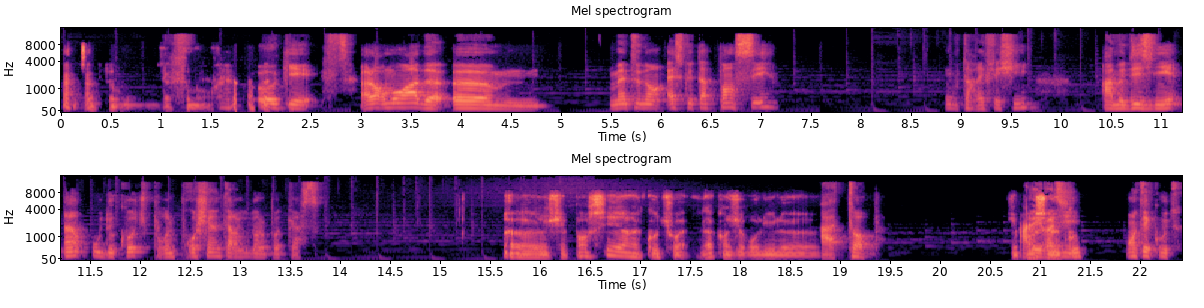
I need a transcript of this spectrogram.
exactement, exactement. ok. Alors, Moad, euh, maintenant, est-ce que tu as pensé ou tu as réfléchi à me désigner un ou deux coachs pour une prochaine interview dans le podcast? Euh, j'ai pensé à un coach, ouais. Là, quand j'ai relu le. Ah, top. Allez, vas-y, on t'écoute.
